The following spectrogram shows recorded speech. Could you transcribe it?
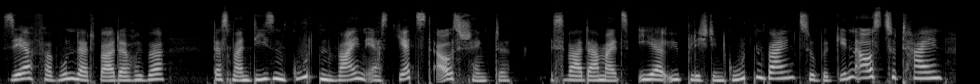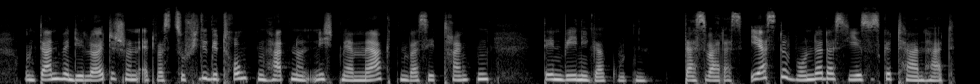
sehr verwundert war darüber, dass man diesen guten Wein erst jetzt ausschenkte. Es war damals eher üblich, den guten Wein zu Beginn auszuteilen und dann, wenn die Leute schon etwas zu viel getrunken hatten und nicht mehr merkten, was sie tranken, den weniger guten. Das war das erste Wunder, das Jesus getan hat.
